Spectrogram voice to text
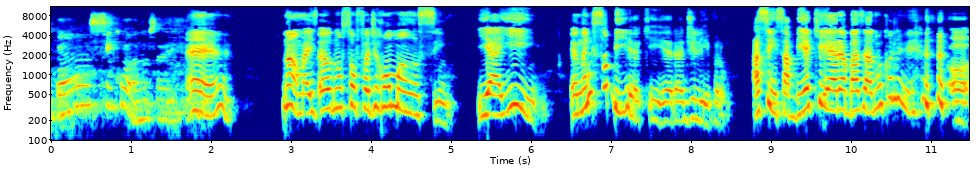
bons cinco anos aí. É. Não, mas eu não sou fã de romance. E aí, eu nem sabia que era de livro. Assim, sabia que era baseado no colher. Ó,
